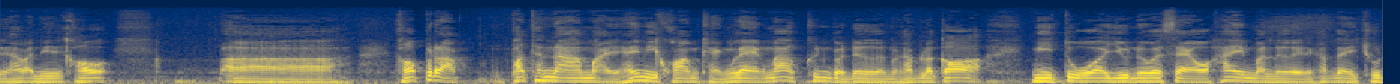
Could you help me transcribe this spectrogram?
นะครับ อันนี้เขา เขาปรับพัฒนาใหม่ให้มีความแข็งแรงมากขึ้นกว่าเดิมนะครับ แล้วก็มีตัว Universal ให้มาเลยนะครับในชุด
